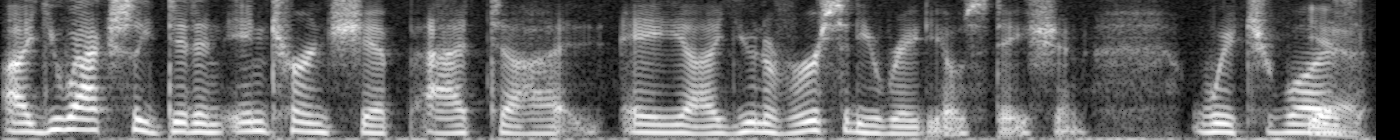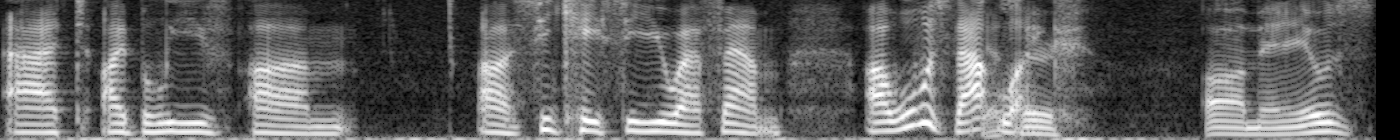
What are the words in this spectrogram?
uh, you actually did an internship at uh, a uh, university radio station, which was at I believe um, uh, CKCU FM. Uh, what was that Yes, like? sir. Oh man, it was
